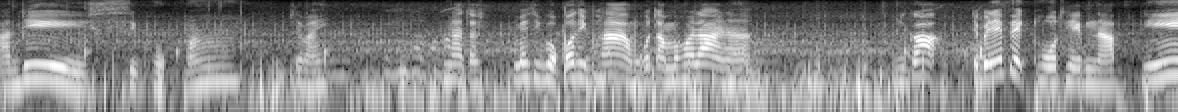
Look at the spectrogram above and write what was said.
อันที่สิบหกมั้งใช่ไหมน่าจะไม่สิบหกก็สิบห้าผมก็จำไม่ค่อยได้นะนี่ก็จะเป็นเอฟเฟกต์โทเทมนะครับนี่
